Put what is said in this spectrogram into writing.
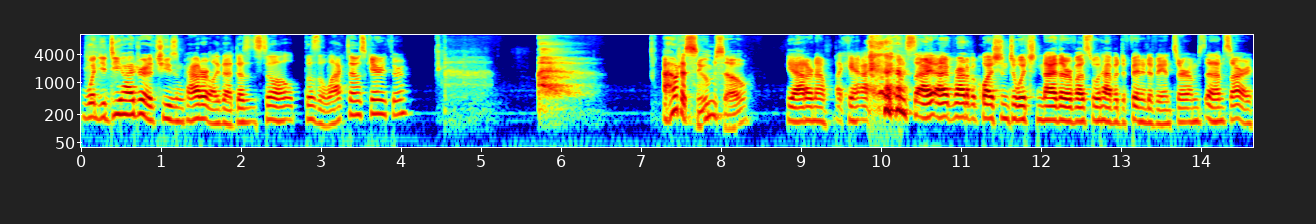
when you dehydrate a cheese and powder it like that, does it still does the lactose carry through? I would assume so. Yeah, I don't know. I can't. I, I'm sorry. I brought up a question to which neither of us would have a definitive answer. I'm and I'm sorry.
